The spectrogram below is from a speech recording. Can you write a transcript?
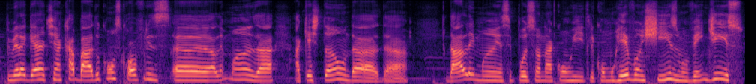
a Primeira Guerra tinha acabado com os cofres eh, alemães. A, a questão da, da, da Alemanha se posicionar com Hitler como revanchismo vem disso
